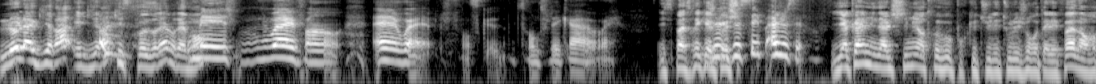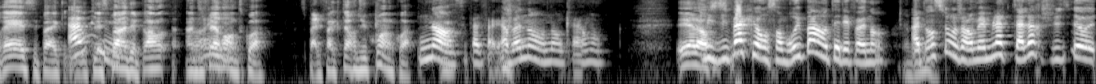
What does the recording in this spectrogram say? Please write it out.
Lola Guira et Guira qui se poserait vraiment. Mais je- ouais, enfin, eh, ouais, je pense que dans tous les cas, ouais. Il se passerait quelque Je, je chose. sais pas, je sais pas. Il y a quand même une alchimie entre vous pour que tu l'aies tous les jours au téléphone. En vrai, c'est pas. Ah il te oui. laisse pas indifférente, quoi. C'est pas le facteur du coin, quoi. Non, c'est pas le fac. Ah bah non, non, clairement. Et alors Mais je dis pas qu'on s'embrouille pas au téléphone. Hein. Ah bah Attention, genre même là tout à l'heure, je lui dis, euh,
